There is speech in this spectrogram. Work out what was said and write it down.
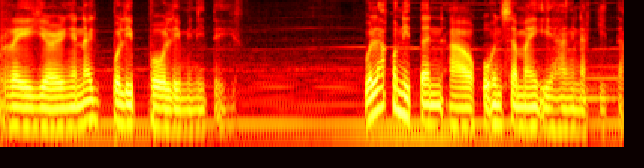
prayer nga nagpuli-puli ni Dave. Wala ko ni tanaw kung sa may ihang nakita.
